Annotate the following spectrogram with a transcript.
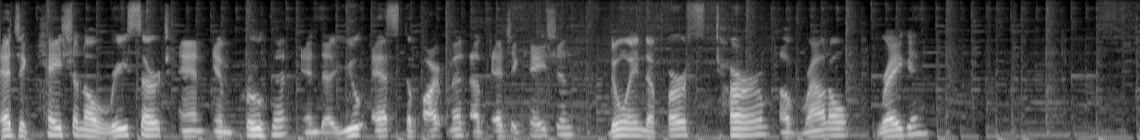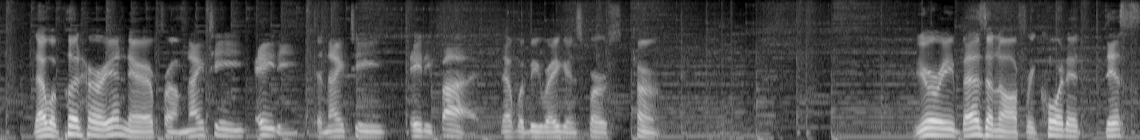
Educational Research and Improvement in the U.S. Department of Education during the first term of Ronald Reagan. That would put her in there from 1980 to 1985. That would be Reagan's first term. Yuri Bezmenov recorded this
